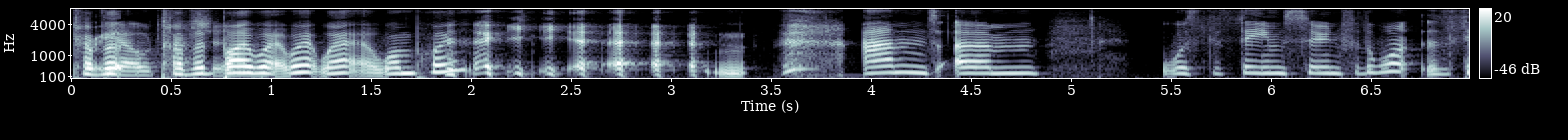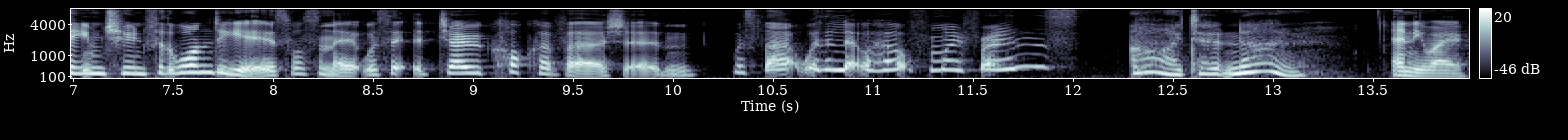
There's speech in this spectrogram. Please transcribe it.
covered, covered by Wet Wet Wet at one point. yeah. And um, was the theme soon for the the theme tune for the Wonder Years, wasn't it? Was it a Joe Cocker version? Was that with a little help from my friends? oh, I don't know. Anyway,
